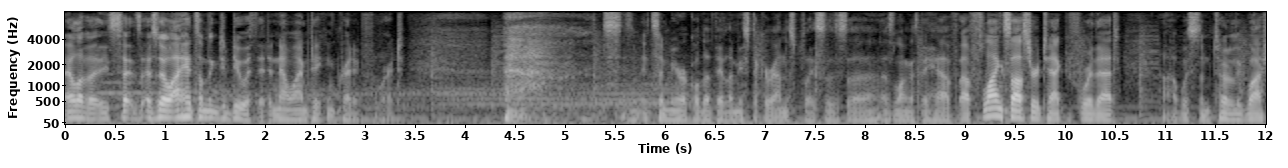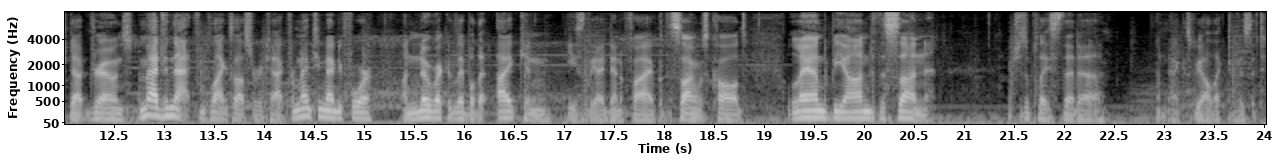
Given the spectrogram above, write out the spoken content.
I love it. It's as though I had something to do with it, and now I'm taking credit for it. it's, it's a miracle that they let me stick around this place as, uh, as long as they have. Uh, Flying Saucer Attack before that, uh, with some totally washed out drones. Imagine that from Flying Saucer Attack from 1994 on no record label that I can easily identify, but the song was called Land Beyond the Sun, which is a place that uh, I guess we all like to visit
